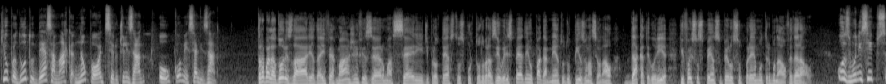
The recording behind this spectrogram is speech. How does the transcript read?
que o produto dessa marca não pode ser utilizado ou comercializado. Trabalhadores da área da enfermagem fizeram uma série de protestos por todo o Brasil. Eles pedem o pagamento do piso nacional da categoria, que foi suspenso pelo Supremo Tribunal Federal. Os municípios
